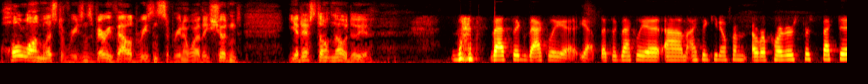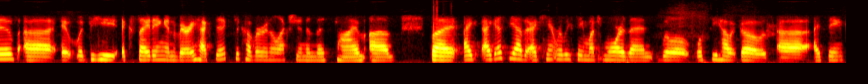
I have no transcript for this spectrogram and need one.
whole long list of reasons, very valid reasons, Sabrina, why they shouldn't, you just don't know, do you? That's that's exactly it. Yeah, that's exactly it. Um, I think you know, from a reporter's perspective, uh, it would be exciting and very hectic to cover an election in this time. Um, but I, I guess yeah, I can't really say much more than we'll we'll see how it goes. Uh, I think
